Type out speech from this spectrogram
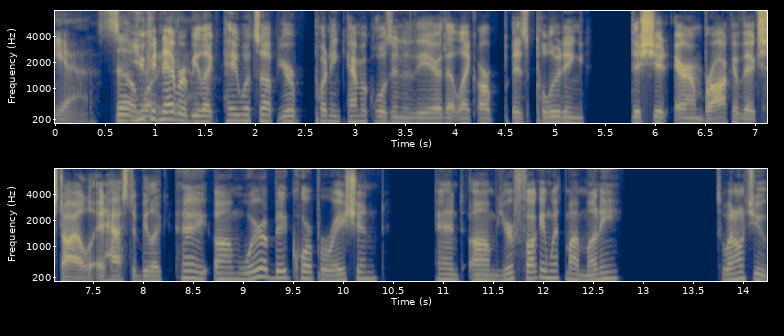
yeah. So you could never yeah. be like, "Hey, what's up? You're putting chemicals into the air that like are is polluting this shit Erin Brockovich style." It has to be like, "Hey, um, we're a big corporation, and um, you're fucking with my money." So why don't you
